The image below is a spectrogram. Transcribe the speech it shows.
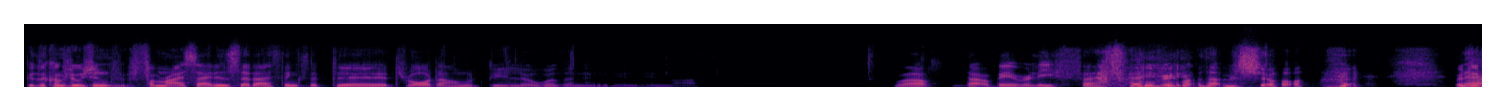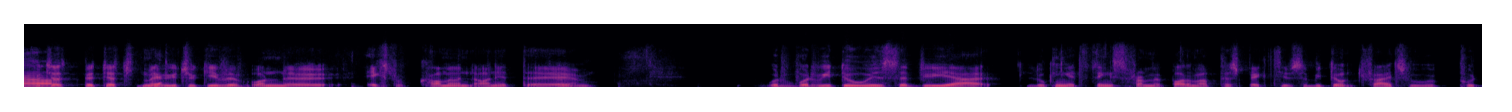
the conclusion from my side is that I think that the drawdown would be lower than in, in, in March. Well, that would be a relief uh, for everyone, I'm sure. but, now, it, but, just, but just maybe yeah. to give one uh, extra comment on it, um, what, what we do is that we are looking at things from a bottom-up perspective. So we don't try to put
